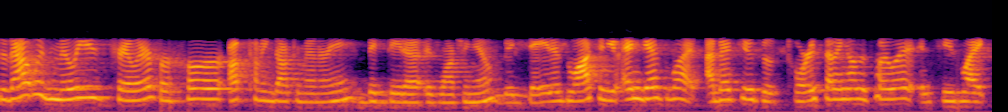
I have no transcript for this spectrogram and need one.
so that was Millie's trailer for her upcoming documentary, Big Data is Watching You. Big Data's watching you. And guess what? I bet you if it was Tori sitting on the toilet and she's like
